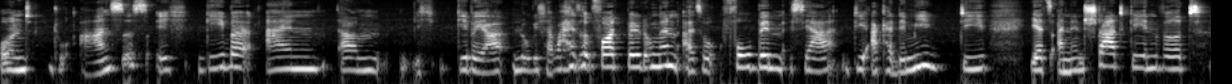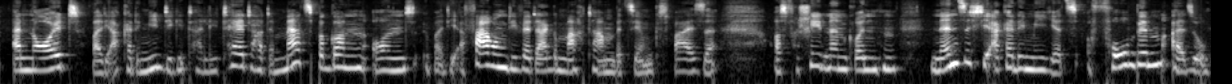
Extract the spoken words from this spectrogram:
Und du ahnst es, ich gebe ein, ähm, ich gebe ja logischerweise Fortbildungen. Also FOBIM ist ja die Akademie, die jetzt an den Start gehen wird, erneut, weil die Akademie Digitalität hat im März begonnen und über die Erfahrungen, die wir da gemacht haben, beziehungsweise aus verschiedenen Gründen nennt sich die Akademie jetzt FOBIM, also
